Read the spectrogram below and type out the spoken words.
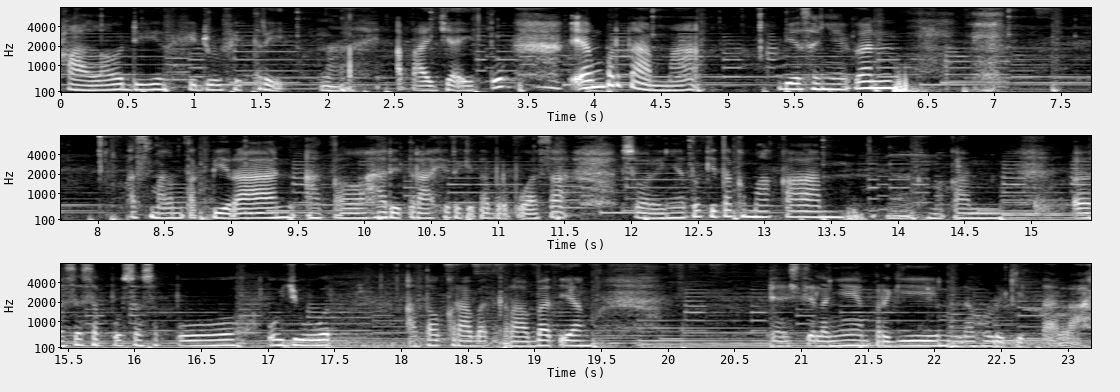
kalau di Idul Fitri. Nah, apa aja itu? Yang pertama biasanya kan pas malam takbiran atau hari terakhir kita berpuasa sorenya tuh kita ke makam. Nah ke makam uh, sesepuh sesepuh wujud atau kerabat kerabat yang ya istilahnya yang pergi mendahului kita lah.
